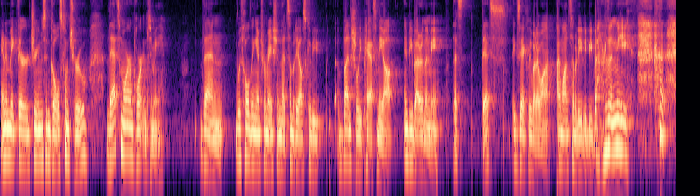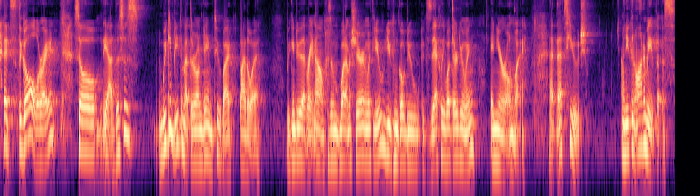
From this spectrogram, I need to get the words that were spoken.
and make their dreams and goals come true. That's more important to me than withholding information that somebody else could be eventually pass me up and be better than me. That's that's exactly what I want. I want somebody to be better than me. it's the goal, right? So yeah, this is we can beat them at their own game too. By by the way, we can do that right now because what I'm sharing with you, you can go do exactly what they're doing in your own way. And that's huge. And you can automate this.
